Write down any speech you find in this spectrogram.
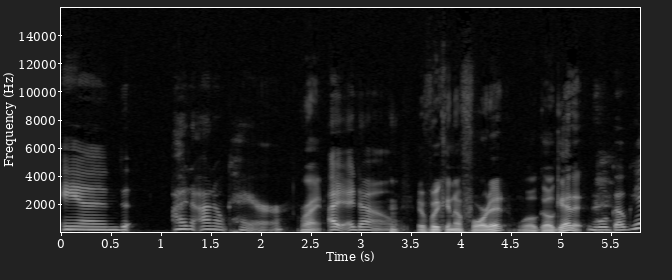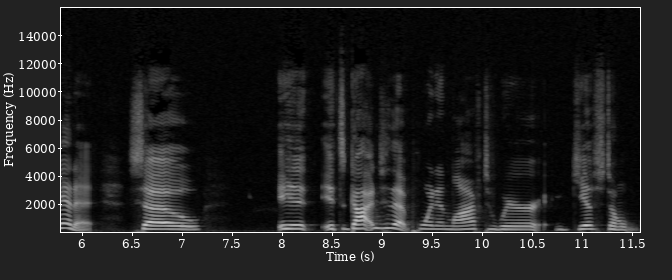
and I, I don't care Right. I, I don't If we can afford it, we'll go get it. we'll go get it. So it it's gotten to that point in life to where gifts don't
